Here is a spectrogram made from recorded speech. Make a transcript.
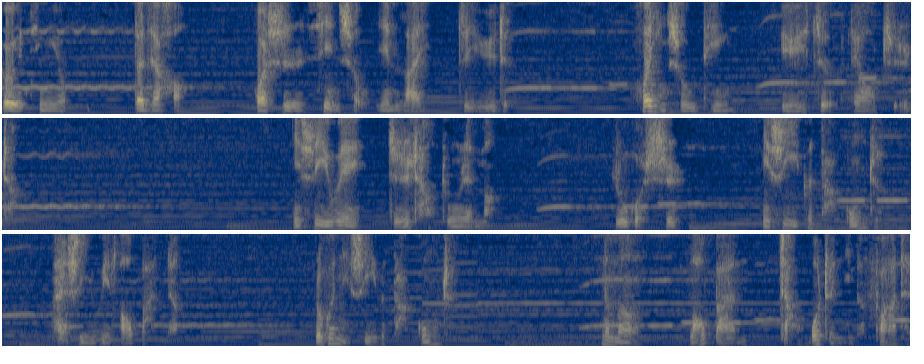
各位听友，大家好，我是信手拈来之愚者，欢迎收听《愚者聊职场》。你是一位职场中人吗？如果是，你是一个打工者，还是一位老板呢？如果你是一个打工者，那么老板掌握着你的发展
